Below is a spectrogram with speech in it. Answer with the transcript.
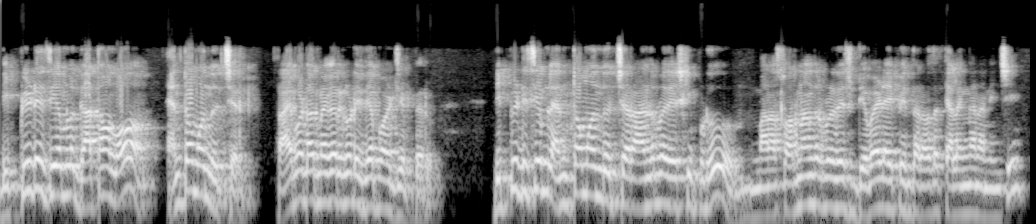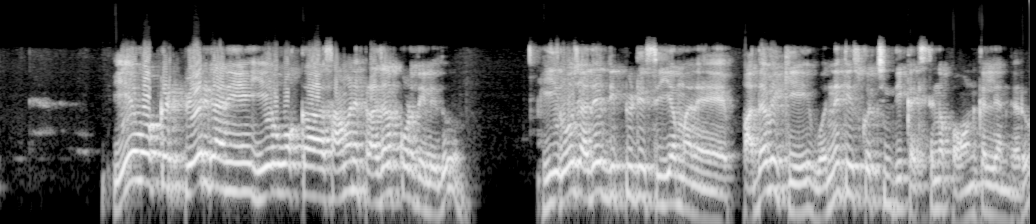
డిప్యూటీ సీఎంలు గతంలో ఎంతో మంది వచ్చారు. రాయబడ్డ గారు కూడా ఇదే పాయింట్ చెప్పారు. డిప్యూటీ సీఎంలు ఎంతో మంది వచ్చారు. ఆంధ్రప్రదేశ్కి ఇప్పుడు మన స్వర్ణాంధ్రప్రదేశ్ డివైడ్ అయిపోయిన తర్వాత తెలంగాణ నుంచి. ఏ ఒక్కడి పేరు కానీ ఏ ఒక్క సామాన్య ప్రజలకు కూడా తెలియదు ఈ రోజు అదే డిప్యూటీ సీఎం అనే పదవికి వన్నీ తీసుకొచ్చింది ఖచ్చితంగా పవన్ కళ్యాణ్ గారు.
